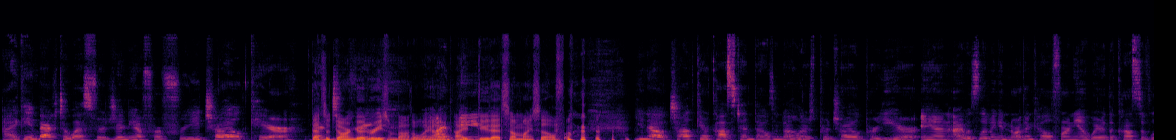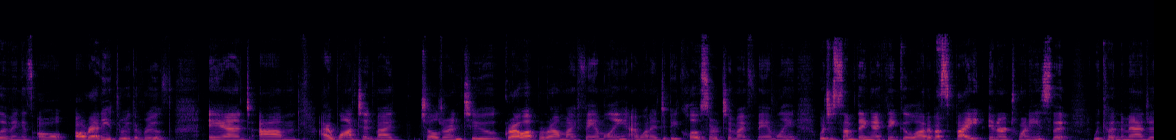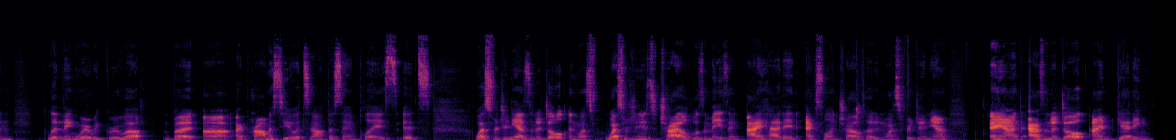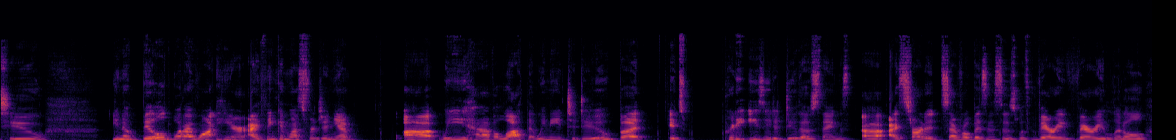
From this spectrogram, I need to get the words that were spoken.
I came back to West Virginia for free child care. That's a darn good reason, by the way. I, I, mean, I do that some myself. you know, childcare costs ten thousand dollars per child per year, and I was living in Northern California, where the cost of living is all already through the roof, and um, I wanted my children to grow up around my family. I wanted to be closer to my family, which is something I think a lot of us fight in our twenties that we couldn't imagine living where we grew up, but uh, I promise you, it's not the same place. It's West Virginia as an adult and West West Virginia as a child was amazing. I had an excellent childhood in West Virginia, and as an adult, I'm getting to, you know, build what I want here. I think in West Virginia, uh, we have a lot that we need to do, but it's pretty easy to do those things. Uh, I started several businesses with very, very little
